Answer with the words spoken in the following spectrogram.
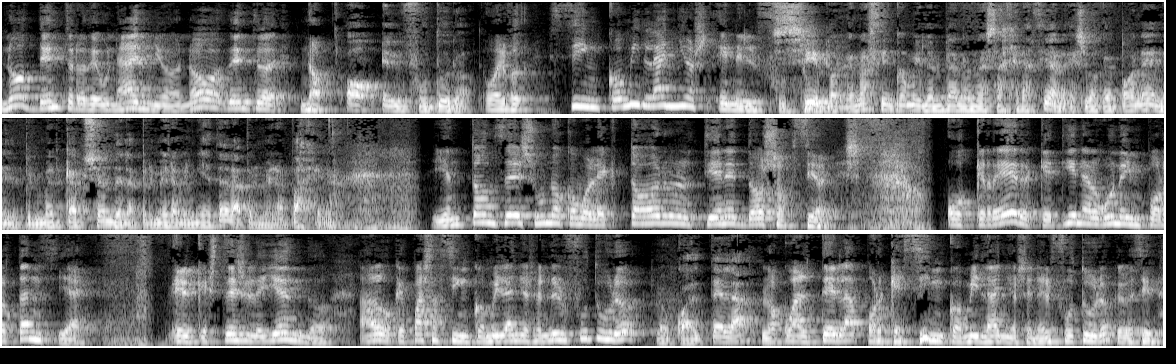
no dentro de un año, no dentro de... No, O el futuro. o el... 5.000 años en el futuro. Sí, porque no es 5.000 en plano una exageración, es lo que pone en el primer caption de la primera viñeta de la primera página. Y entonces uno como lector tiene dos opciones. O creer que tiene alguna importancia el que estés leyendo algo que pasa 5.000 años en el futuro, Lo cual tela. lo cual tela porque 5.000 años en el futuro, quiero decir,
